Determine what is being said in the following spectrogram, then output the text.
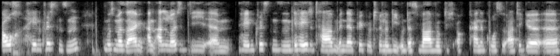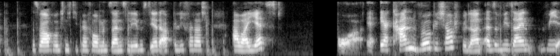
auch Hayden Christensen, muss man sagen, an alle Leute, die ähm, Hayden Christensen gehatet haben in der Prequel-Trilogie. Und das war wirklich auch keine großartige, äh, das war auch wirklich nicht die Performance seines Lebens, die er da abgeliefert hat. Aber jetzt, boah, er, er kann wirklich Schauspielern. Also wie sein, wie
